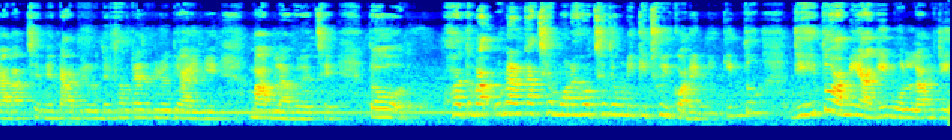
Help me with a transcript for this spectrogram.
জানাচ্ছেন যে তার বিরুদ্ধে সন্ত্রাস বিরোধী আইনে মামলা হয়েছে তো হয়তোবা ওনার কাছে মনে হচ্ছে যে উনি কিছুই করেননি। কিন্তু যেহেতু আমি আগেই বললাম যে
